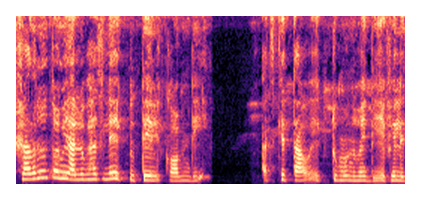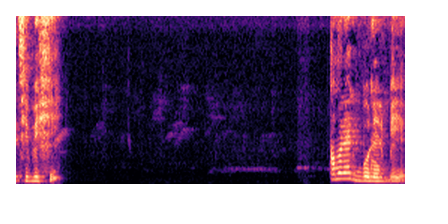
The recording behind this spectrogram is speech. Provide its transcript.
সাধারণত আমি আলু ভাজলে একটু তেল কম দিই, আজকে তাও একটু মনে হয় দিয়ে ফেলেছি বেশি। আমার এক বোনের বিয়ে।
